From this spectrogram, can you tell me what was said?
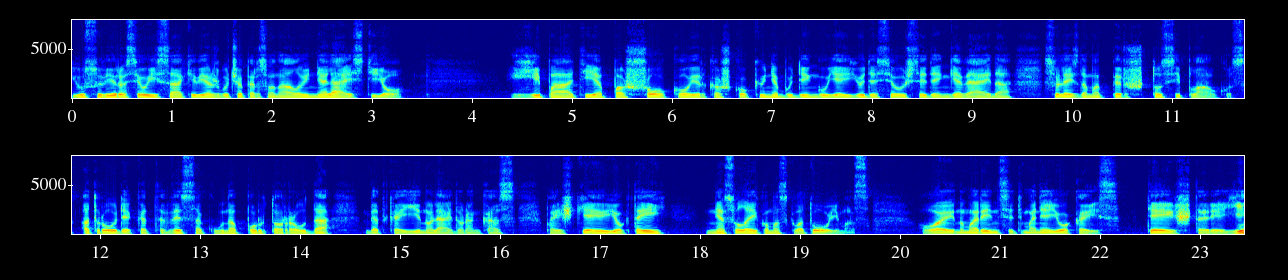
Jūsų vyras jau įsakė viešbučio personalui neleisti jo. Hipatija pašoko ir kažkokiu nebūdingu jai judesio užsidengė veidą, suleisdama pirštus į plaukus. Atrodė, kad visa kūna purto rauda, bet kai jį nuleido rankas, paaiškėjo, jog tai nesulaikomas kvatojimas – Oi, numarinsit mane juokais. Te ištarė jį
